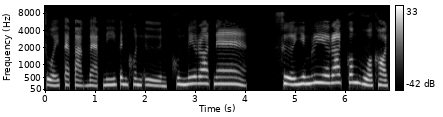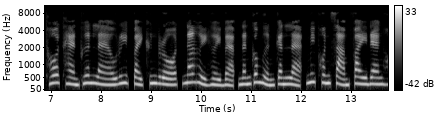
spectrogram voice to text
สวยๆ แต่ปากแบบนี้เป็นคนอื่น คุณไม่รอดแน่ เสือยิ้มเรียราดก้มหัวขอโทษแทนเพื่อนแล้วรีบไปขึ้นรถ หน้าเห่ยๆแบบนั้นก็เหมือนกันแหละ ไม่พ้นสามไฟแดงห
